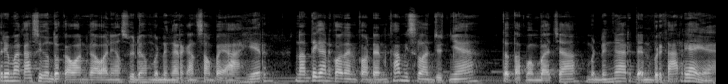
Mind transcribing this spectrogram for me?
Terima kasih untuk kawan-kawan yang sudah mendengarkan sampai akhir. Nantikan konten-konten kami selanjutnya. Tetap membaca, mendengar, dan berkarya ya.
